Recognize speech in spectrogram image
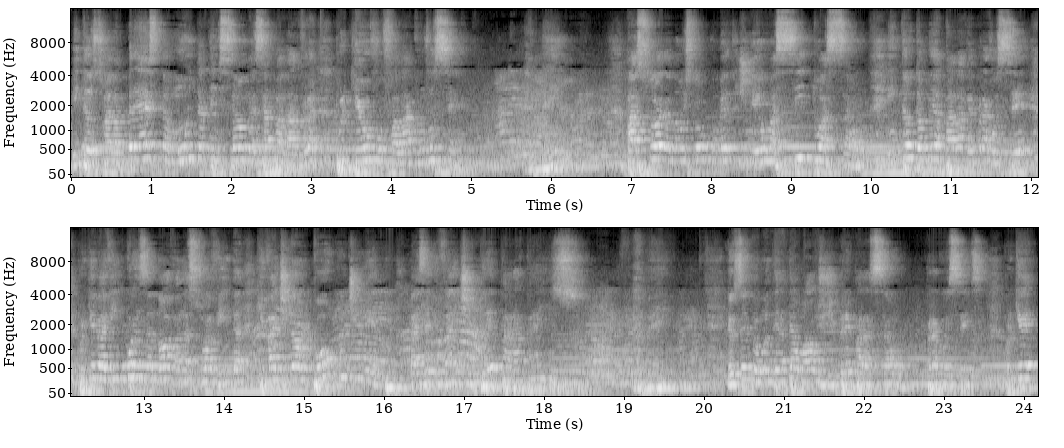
E Deus fala: presta muita atenção nessa palavra, porque eu vou falar com você. Amém? Pastor, eu não estou com medo de nenhuma situação. Então também a palavra é para você, porque vai vir coisa nova na sua vida que vai te dar um pouco de medo, mas ele vai te preparar? Eu sempre mandei até um áudio de preparação para vocês, porque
